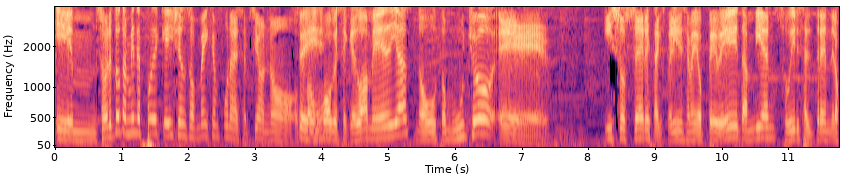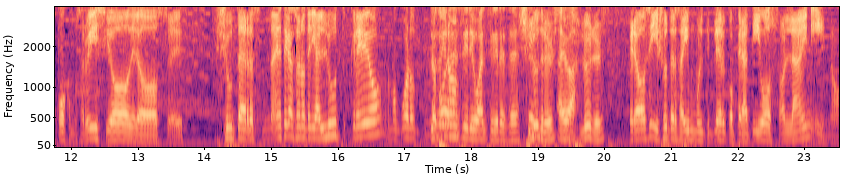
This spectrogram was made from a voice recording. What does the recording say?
em, sobre todo también después de que Agents of Mayhem fue una decepción, ¿no? Sí. Fue un juego que se quedó a medias, no gustó mucho. eh, quiso ser esta experiencia medio PvE también, subirse al tren de los juegos como servicio, de los eh, shooters. En este caso no tenía loot, creo, no me acuerdo. Lo No sé, no. decir igual si querés, eh. Shooters, Ahí va. shooters. Pero sí, shooters ahí multiplayer cooperativos online y no,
